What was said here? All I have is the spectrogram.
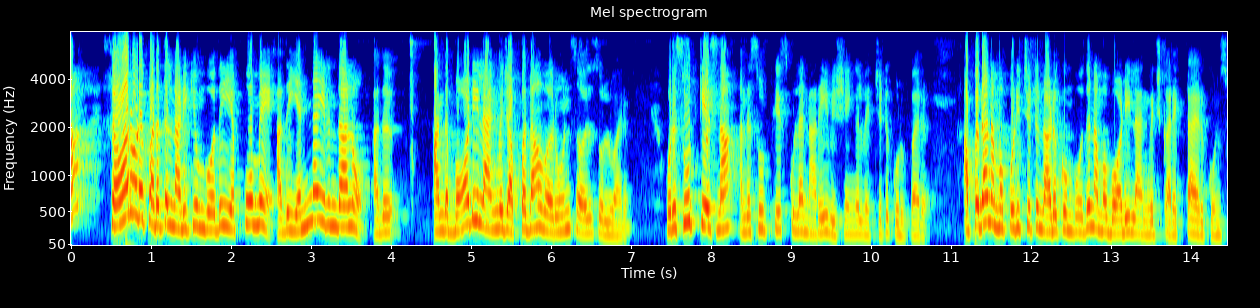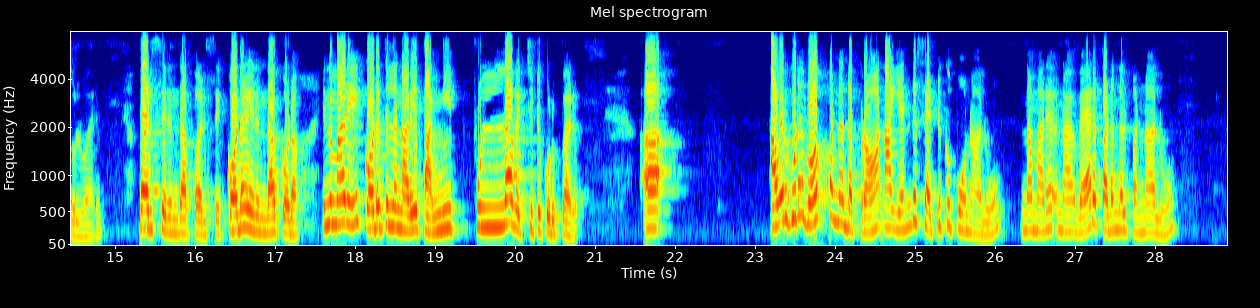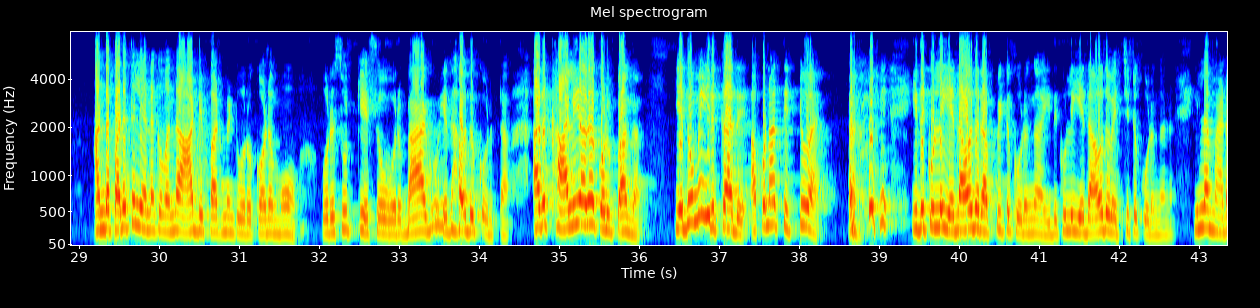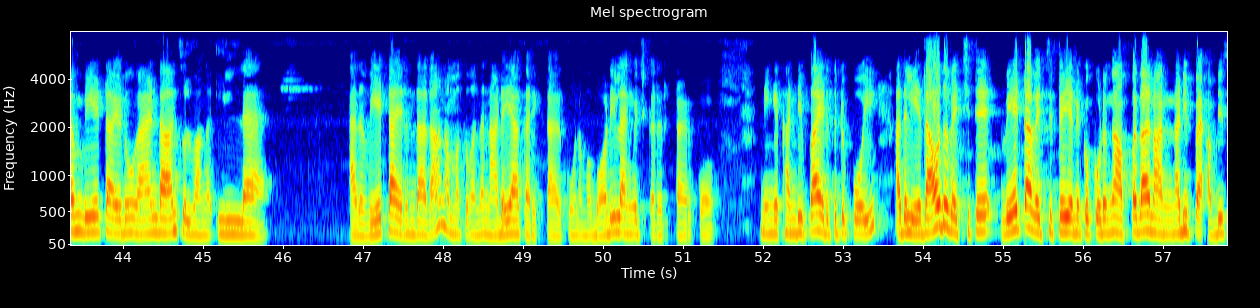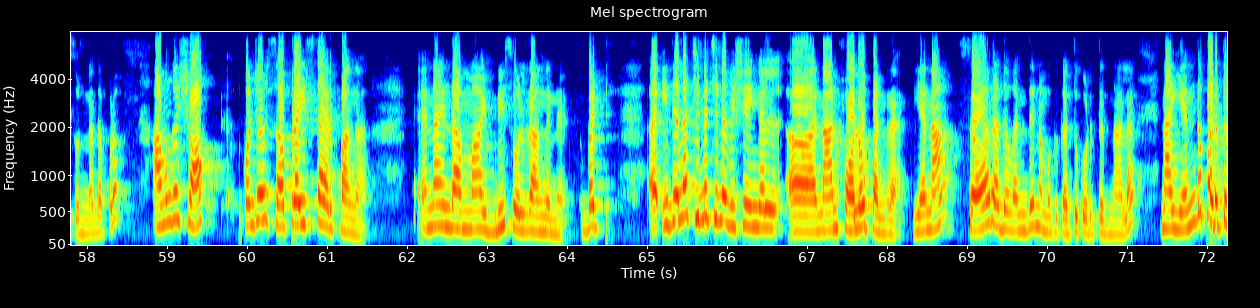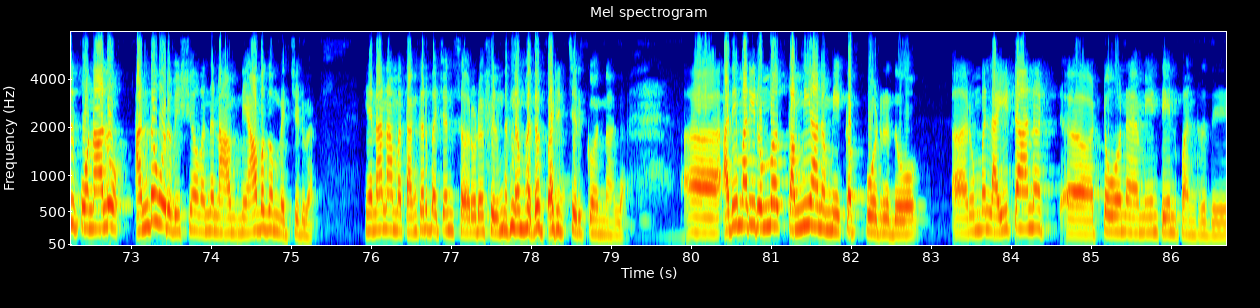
சாரோட படத்தில் நடிக்கும் போது எப்பவுமே அது என்ன இருந்தாலும் அது அந்த பாடி லாங்குவேஜ் அப்பதான் வரும்னு சார் சொல்லுவாரு ஒரு சூட்கேஸ்னா அந்த சூட்கேஸ்க்குள்ள நிறைய விஷயங்கள் வச்சுட்டு கொடுப்பாரு. அப்பதான் நம்ம பிடிச்சிட்டு நடக்கும்போது நம்ம பாடி லாங்குவேஜ் கரெக்டா இருக்கும்னு சொல்லுவாரு. பர்ஸ் இருந்தா பர்ஸ் குடம் இருந்தா குடம் இந்த மாதிரி குடத்துல நிறைய தண்ணி ஃபுல்லா வச்சுட்டு கொடுப்பாரு. அவர் கூட ஒர்க் பண்ணது அப்புறம் நான் எந்த செட்டுக்கு போனாலும் நான் மற நான் வேற படங்கள் பண்ணாலும் அந்த படத்தில் எனக்கு வந்து ஆர்ட் டிபார்ட்மெண்ட் ஒரு குடமோ ஒரு சூட்கேஸோ ஒரு பேக்கோ ஏதாவது கொடுத்தா அதை காலியாக தான் கொடுப்பாங்க. எதுவுமே இருக்காது. அப்போ நான் திட்டுவேன். இதுக்குள்ள ஏதாவது ரப்பிட்டு கொடுங்க. இதுக்குள்ள ஏதாவது வச்சுட்டு கொடுங்கன்னு. இல்ல மேடம் வேட் ஆயிடும். வேண்டான்னு சொல்லுவாங்க. இல்ல. அது வேட்டா இருந்தாதான் நமக்கு வந்து நடையா கரெக்டா இருக்கும். நம்ம பாடி லாங்குவேஜ் கரெக்டா இருக்கும். நீங்க கண்டிப்பா எடுத்துட்டு போய் அதில் ஏதாவது வச்சுட்டு வேட்டா வச்சுட்டு எனக்கு கொடுங்க. அப்பதான் நான் நடிப்பேன். அப்படி சொன்னது அப்புறம் அவங்க ஷாக் கொஞ்சம் சர்ப்ரைஸ்டா இருப்பாங்க. ஏன்னா இந்த அம்மா இப்படி சொல்றாங்கன்னு? பட் இதெல்லாம் சின்ன சின்ன விஷயங்கள் நான் ஃபாலோ பண்றேன். ஏன்னா சார் அதை வந்து நமக்கு கத்து கொடுத்ததுனால நான் எந்த படத்தில் போனாலும் அந்த ஒரு விஷயம் வந்து நான் ஞாபகம் வச்சிடுவேன். ஏன்னா நம்ம தங்கர் பச்சன் சாரோட ஃபிலிம் நம்ம அதை படிச்சிருக்கோம்னால அதே மாதிரி ரொம்ப கம்மியான மேக்கப் போடுறதோ ரொம்ப லைட்டான டோனை மெயின்டைன் பண்றது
